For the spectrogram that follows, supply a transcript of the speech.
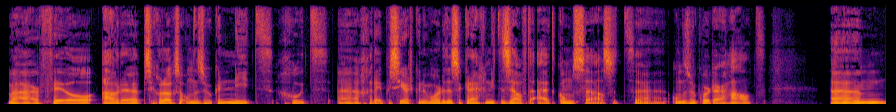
waar veel oude psychologische onderzoeken niet goed eh, gerepliceerd kunnen worden. Dus ze krijgen niet dezelfde uitkomsten als het eh, onderzoek wordt herhaald. Ehm,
